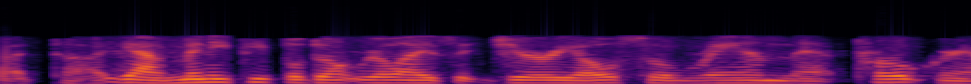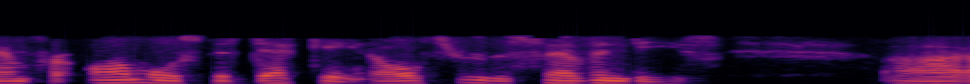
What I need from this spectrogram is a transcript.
but uh, yeah, many people don't realize that Jerry also ran that program for almost a decade, all through the 70s. Uh,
